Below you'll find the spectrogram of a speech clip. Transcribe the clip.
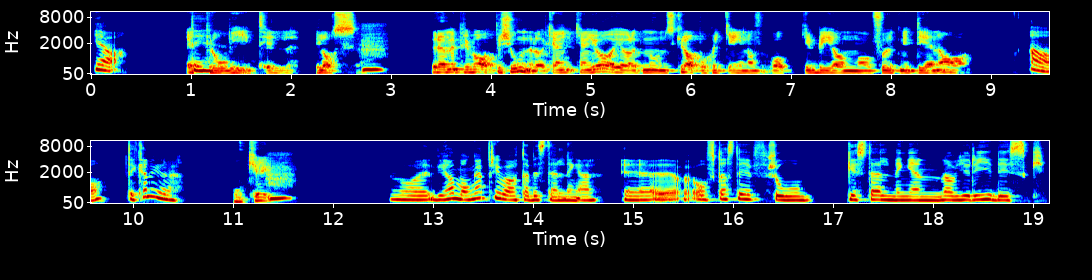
Ja, ett Det- prov hit till, till oss. Mm. Det där med privatpersoner då, kan, kan jag göra ett munskrap och skicka in och, och be om att få ut mitt DNA? ja det kan du göra. Okej. Och vi har många privata beställningar. Eh, oftast är frågeställningen av juridisk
